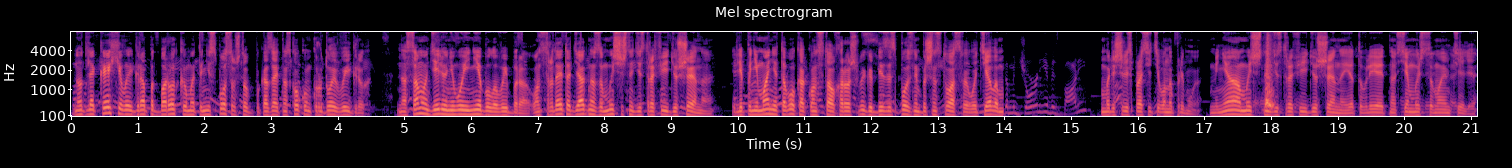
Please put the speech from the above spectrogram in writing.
Но для Кэхилла игра подбородком это не способ, чтобы показать, насколько он крутой в играх. На самом деле у него и не было выбора. Он страдает от диагноза мышечной дистрофии Дюшена. Или понимание того, как он стал хорош в игры без использования большинства своего тела, мы решили спросить его напрямую. У меня мышечная дистрофия Дюшена, и это влияет на все мышцы в моем теле.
